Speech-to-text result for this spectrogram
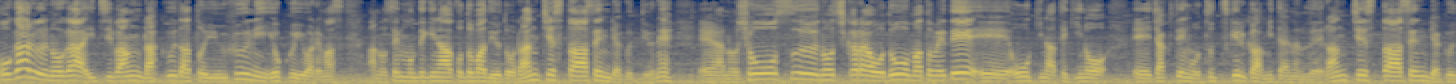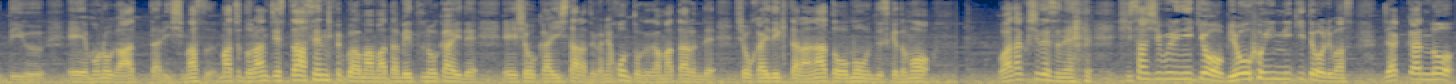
尖るのが一番楽だというふうによく言われます。あの、専門的な言葉で言うと、ランチェスター戦略っていうね、えー、あの、少数の力をどうまとめて、えー、大きな敵の、えー、弱点をつっつけるかみたいなので、ランチェスター戦略っていう、えものがあったりします。まあちょっとランチェスター戦略はまあまた別の回で、え紹介したらというかね、本とかがまたあるんで、紹介できたらなと思うんですけども、私ですね、久しぶりに今日病院に来ております。若干の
